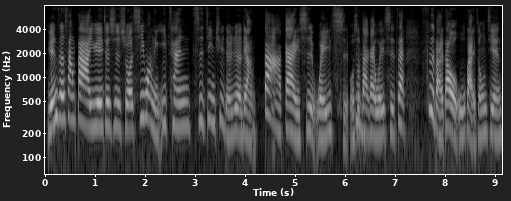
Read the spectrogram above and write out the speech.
原则上大约就是说，希望你一餐吃进去的热量大概是维持，我说大概维持在四百到五百中间，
